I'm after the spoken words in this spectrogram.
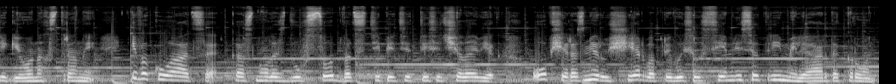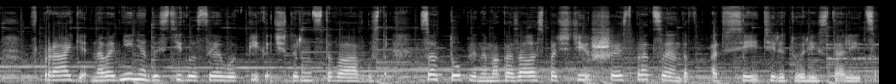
регионах страны. Эвакуация коснулась 225 тысяч человек. Общий размер ущерба превысил 73 миллиарда крон. В Праге наводнение достигло своего пика 14 августа. Затопленным оказалось почти 6% от всей территории столицы.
